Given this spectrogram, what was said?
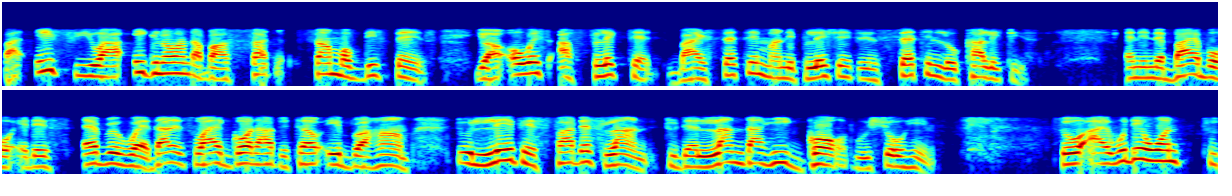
But if you are ignorant about such, some of these things, you are always afflicted by certain manipulations in certain localities. And in the Bible, it is everywhere. That is why God had to tell Abraham to leave his father's land to the land that he, God, will show him. So I wouldn't want to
